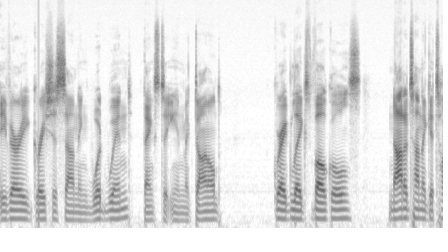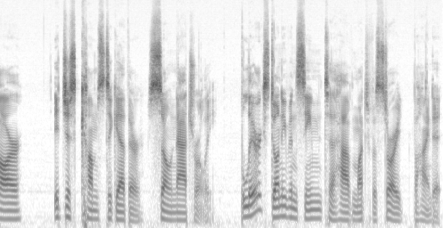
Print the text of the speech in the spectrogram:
a very gracious sounding woodwind, thanks to Ian MacDonald, Greg Lake's vocals, not a ton of guitar. It just comes together so naturally. The lyrics don't even seem to have much of a story behind it.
